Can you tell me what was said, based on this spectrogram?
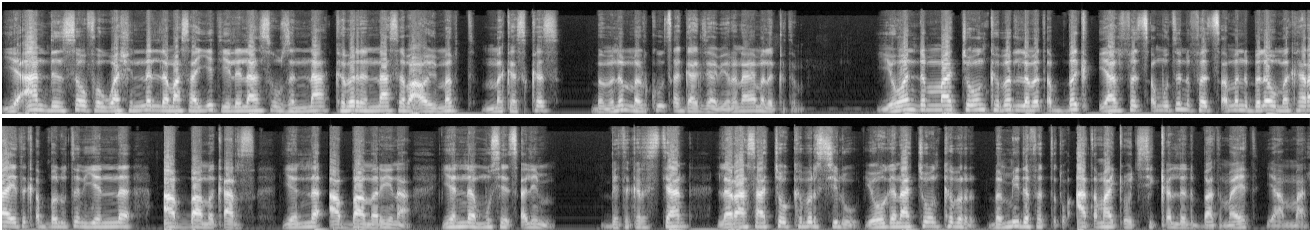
የአንድን ሰው ፈዋሽነት ለማሳየት የሌላን ሰው ዝና፣ ክብርና ሰብአዊ መብት መከስከስ በምንም መልኩ ጸጋ እግዚአብሔርን አያመለክትም። የወንድማቸውን ክብር ለመጠበቅ ያልፈጸሙትን ፈጸምን ብለው መከራ የተቀበሉትን የነ አባ መቃርስ፣ የነ አባ መሪና፣ የነ ሙሴ ጸሊም ቤተ ክርስቲያን ለራሳቸው ክብር ሲሉ የወገናቸውን ክብር በሚደፈጥጡ አጥማቂዎች ሲቀለድባት ማየት ያማል።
